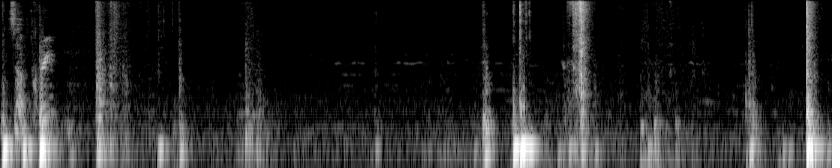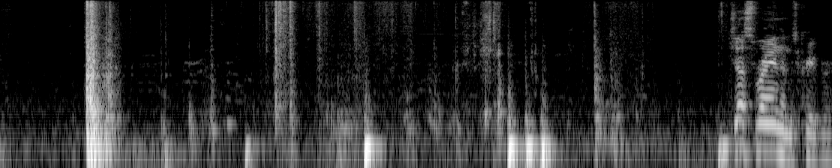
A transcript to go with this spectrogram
What's up, creep? Just randoms, creeper.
